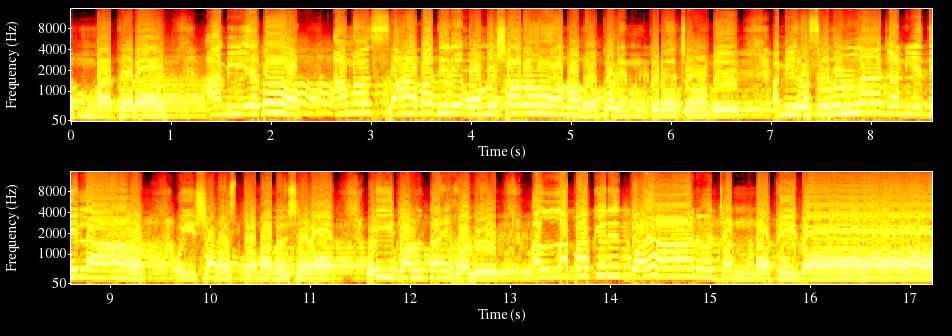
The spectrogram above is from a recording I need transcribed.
উম্মাতেরা, আমি এবং আমার সাহাবাদের অনুসরণ অনুকরণ করে চলবে। আমি রসুল্লাহ জানিয়ে দিলাম, ওই সমস্ত মানুষেরা ওই দলটাই হবে আল্লাহ পাকের দয়ার জান্নাতি দল।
